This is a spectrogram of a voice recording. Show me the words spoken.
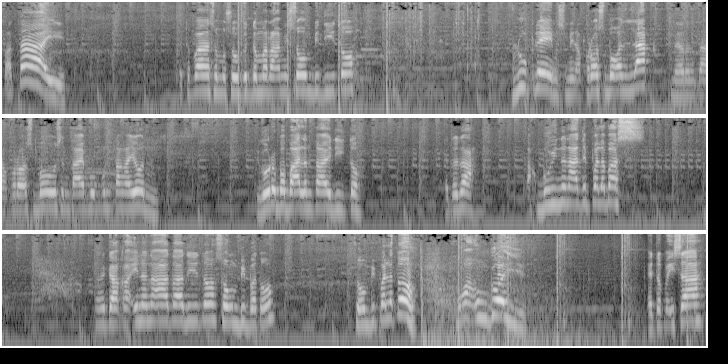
patay. Ito pa, sumusugod na maraming zombie dito. Blue flames, may crossbow unlock. Meron tayong crossbow. Saan tayo pupunta ngayon? Siguro babalan tayo dito. Ito na. Takbuhin na natin palabas. Nagkakainan na ata dito. Zombie ba to? Zombie pala to. Mukhang unggoy. Ito pa isa.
